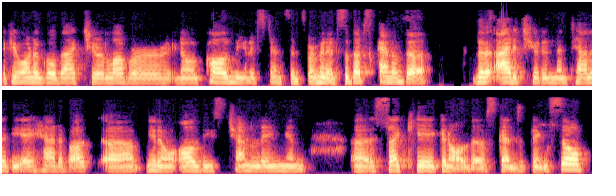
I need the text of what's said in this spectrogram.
if you want to go back to your lover, you know, call me and it's 10 cents per minute. So that's kind of the, the attitude and mentality I had about, uh, you know, all these channeling and uh, psychic and all those kinds of things. So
